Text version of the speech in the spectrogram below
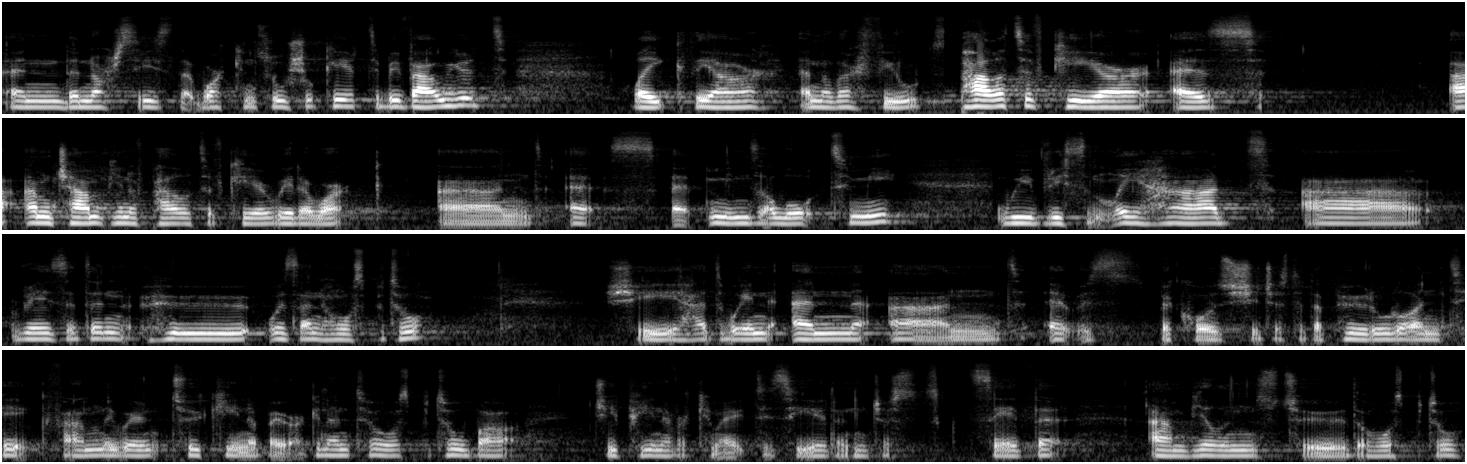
and the nurses that work in social care to be valued like they are in other fields. Palliative care is, I'm champion of palliative care where I work and it's, it means a lot to me. We've recently had a resident who was in hospital. She had went in and it was because she just had a poor oral intake. Family weren't too keen about her going into hospital but GP never came out to see her and just said that ambulance to the hospital.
